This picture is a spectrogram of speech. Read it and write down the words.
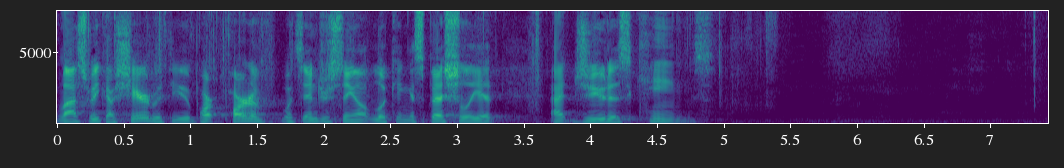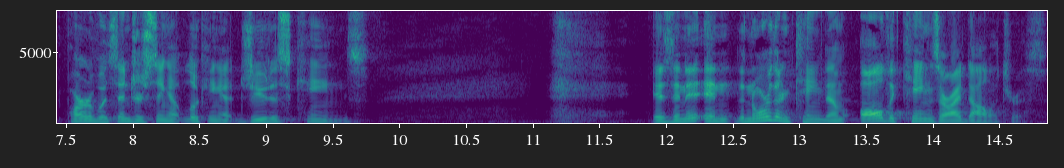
last week I shared with you part, part of what's interesting about looking especially at, at Judah's kings. Part of what's interesting at looking at Judah's kings is in, in the northern kingdom, all the kings are idolatrous.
